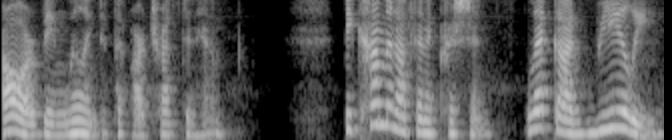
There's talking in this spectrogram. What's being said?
our being willing to put our trust in him. Become an authentic Christian. Let God really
